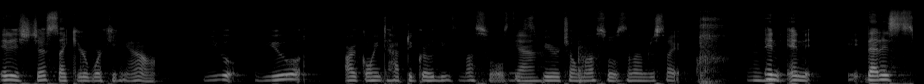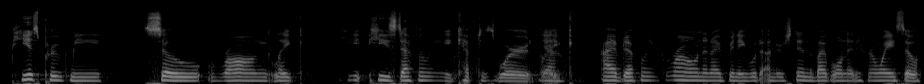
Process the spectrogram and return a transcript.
It is just like you're working out. You you are going to have to grow these muscles, these Yeah. spiritual muscles, and I'm just like, Mhm. and and that is he has proved me so wrong. Like he he's definitely kept his word. Yeah. Like I've definitely grown and I've been able to understand the Bible in a different way. So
